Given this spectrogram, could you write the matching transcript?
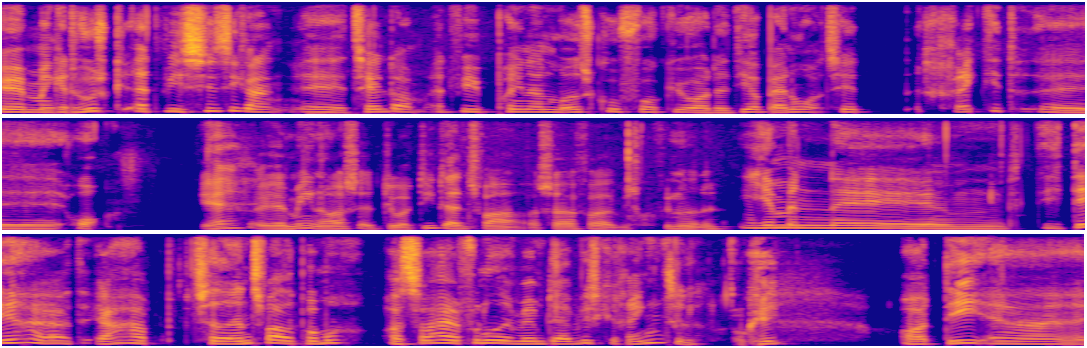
Øh, men kan du huske, at vi sidste gang øh, talte om, at vi på en eller anden måde skulle få gjort øh, de her bandord til et rigtigt øh, ord? Ja, og jeg mener også, at det var dit ansvar at sørge for, at vi skulle finde ud af det. Jamen, øh, det har jeg, jeg har taget ansvaret på mig, og så har jeg fundet ud af, hvem det er, vi skal ringe til. Okay. Og det er,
